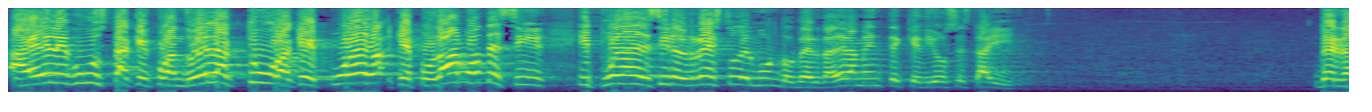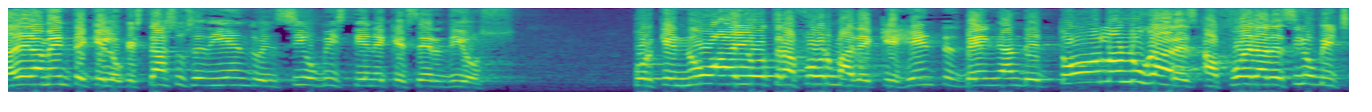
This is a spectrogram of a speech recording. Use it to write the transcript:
A Él le gusta que cuando Él actúa, que, pueda, que podamos decir y pueda decir el resto del mundo verdaderamente que Dios está ahí verdaderamente que lo que está sucediendo en Beach tiene que ser Dios. Porque no hay otra forma de que gentes vengan de todos los lugares afuera de Seal Beach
